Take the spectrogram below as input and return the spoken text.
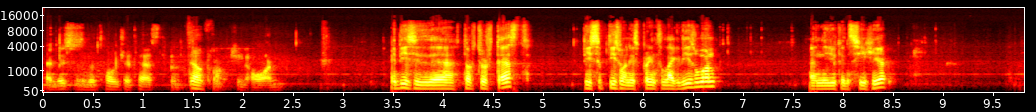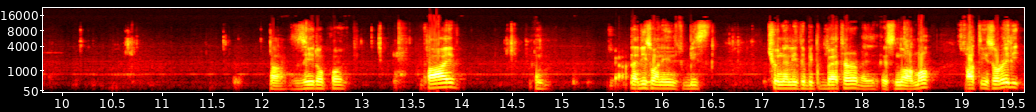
And this is the torture test Yeah. function on. And this is the torture test. This, this one is printed like this one. And you can see here. Uh, 0.5. And Yeah. now this one needs to be tuned a little bit better, but it's normal. But it's already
